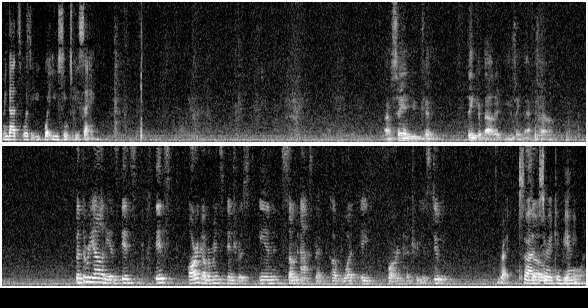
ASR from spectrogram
I mean, that's what you, what you seem to be saying. I'm saying you can think about it using that term. But the reality is, it's, it's our government's interest in some aspect of what a foreign country is doing. Right, so So- adversary can be anyone.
